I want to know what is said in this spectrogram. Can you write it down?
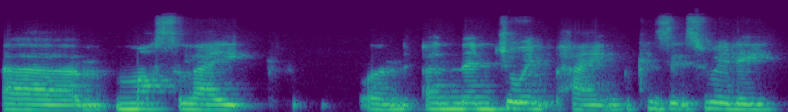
um, muscle ache and, and then joint pain because it's really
